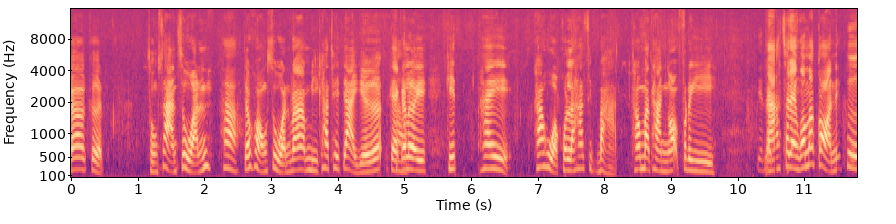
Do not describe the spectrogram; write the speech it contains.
ก็เกิดสงสารสวน ค่ะ เจ้าของสวนว่ามีค่าใช้จ่ายเยอะ แกค่ะก็เลยคิดให้ค่าหัวคนละ 50 บาท เข้ามาทานเงาะฟรี นะแสดงว่าเมื่อก่อนนี่คือ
